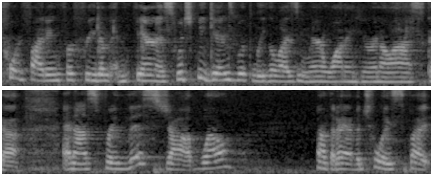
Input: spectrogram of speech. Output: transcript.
toward fighting for freedom and fairness, which begins with legalizing marijuana here in Alaska. And as for this job, well, not that I have a choice, but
